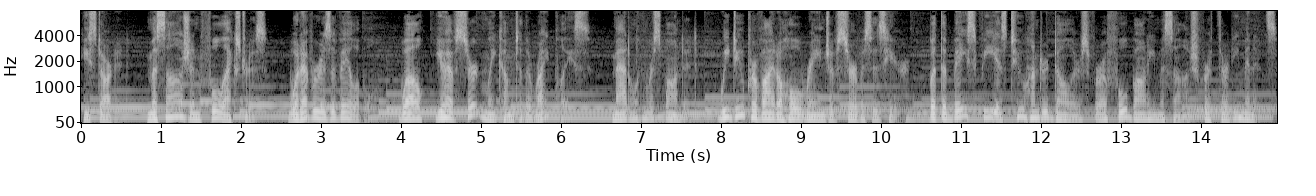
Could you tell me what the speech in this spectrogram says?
he started. Massage and full extras, whatever is available. Well, you have certainly come to the right place, Madeline responded. We do provide a whole range of services here, but the base fee is $200 for a full body massage for 30 minutes.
